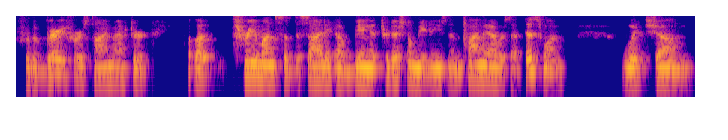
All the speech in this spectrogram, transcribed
for the very first time after about three months of deciding of being at traditional meetings. And finally, I was at this one, which um,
